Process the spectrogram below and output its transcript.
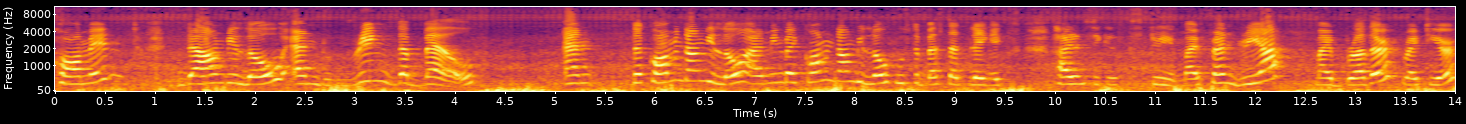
comment down below, and ring the bell. And the comment down below, I mean by comment down below, who's the best at playing ex- hide and seek extreme? My friend Riya, my brother right here,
